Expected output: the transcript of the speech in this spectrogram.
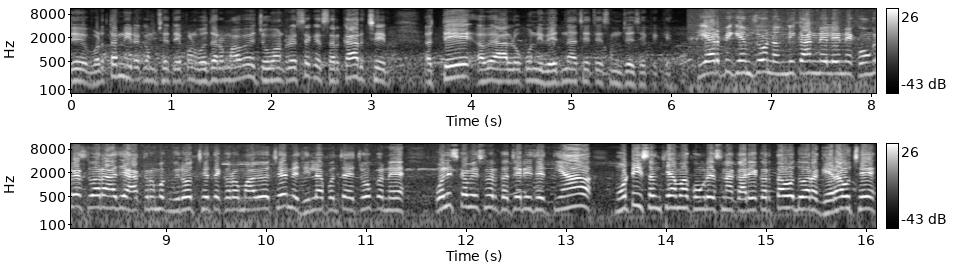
જે વળતરની રકમ છે તે પણ વધારવામાં આવે. જોવાનું રહેશે કે સરકાર છે તે હવે આ લોકોની વેદના છે તે સમજે છે કે કેમ. ટીઆરપી ગેમ ઝોન અગ્નિકાંડને લઈને કોંગ્રેસ દ્વારા આજે આક્રમક વિરોધ છે તે કરવામાં આવ્યો છે અને જિલ્લા પંચાયત ચોક અને પોલીસ કમિશનર કચેરી છે. ત્યાં મોટી સંખ્યામાં કોંગ્રેસના કાર્યકર્તાઓ દ્વારા ઘેરાવ છે.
